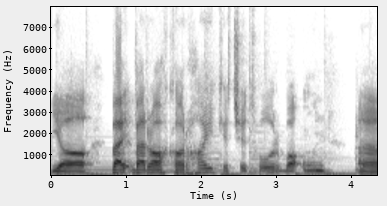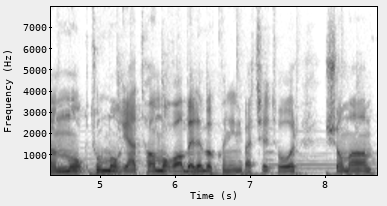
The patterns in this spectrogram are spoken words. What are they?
یا و, و راهکارهایی که چطور با اون اه، موق... تو موقعیت ها مقابله بکنین و چطور شما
